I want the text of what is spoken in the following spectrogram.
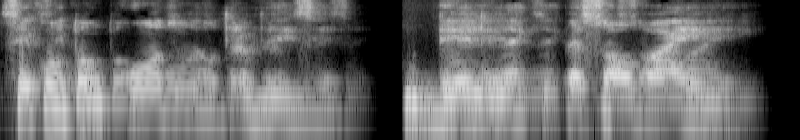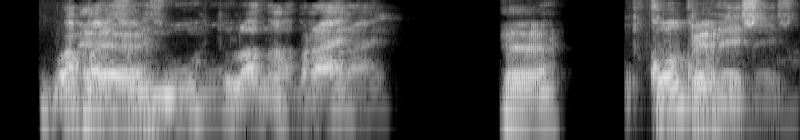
Você contou um conto da outra vez dele, né, que o pessoal vai aparece é. um urto lá na praia. É. Conta o resto.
